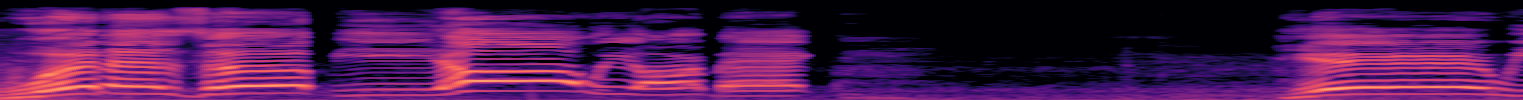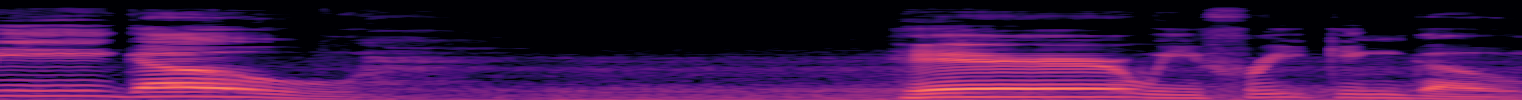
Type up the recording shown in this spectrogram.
What is up, y'all? We are back. Here we go. Here we freaking go.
